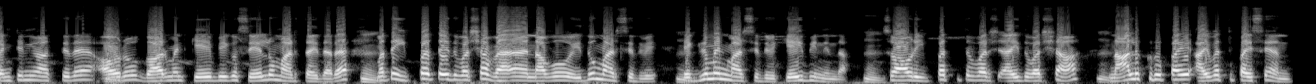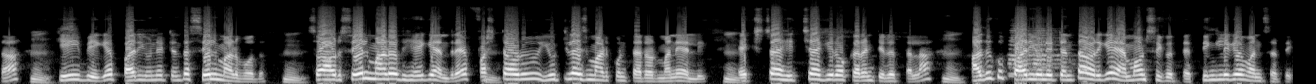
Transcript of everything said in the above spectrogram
ಕಂಟಿನ್ಯೂ ಆಗ್ತಿದೆ. ಅವರು ಗವರ್ಮೆಂಟ್ ಕೆ ಬಿಗೂ ಸೇಲು ಮಾಡ್ತಾ ಇದ್ದಾರೆ. ಮತ್ತೆ ಇಪ್ಪತ್ತೈದು ವರ್ಷ ನಾವು ಇದು ಮಾಡಿಸಿದ್ವಿ ಅಗ್ರಿಮೆಂಟ್ ಮಾಡಿಸಿದ್ವಿ ಕೆ ಬಿ ನಿಂದ. ಸೊ ಅವ್ರು ಇಪ್ಪತ್ತು ವರ್ಷ ಐದು ವರ್ಷ ನಾಲ್ಕು ರೂಪಾಯಿ ಐವತ್ತು ಪೈಸೆ ಅಂತ ಕೆಇಬಿಗೆ ಪರ್ ಯೂನಿಟ್ ಅಂತ ಸೇಲ್ ಮಾಡಬಹುದು ಸೊ ಅವ್ರು ಸೇಲ್ ಮಾಡೋದು ಹೇಗೆ ಅಂದ್ರೆ ಫಸ್ಟ್ ಅವರು ಯುಟಿಲೈಸ್ ಮಾಡ್ಕೊಂತಾರೆ ಅವ್ರ ಮನೆಯಲ್ಲಿ. ಎಕ್ಸ್ಟ್ರಾ ಹೆಚ್ಚಾಗಿರೋ ಕರೆಂಟ್ ಇರುತ್ತಲ್ಲ ಅದಕ್ಕೂ ಪರ್ ಯೂನಿಟ್ ಅಂತ ಅವರಿಗೆ ಅಮೌಂಟ್ ಸಿಗುತ್ತೆ ತಿಂಗಳಿಗೆ ಒಂದ್ಸತಿ.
